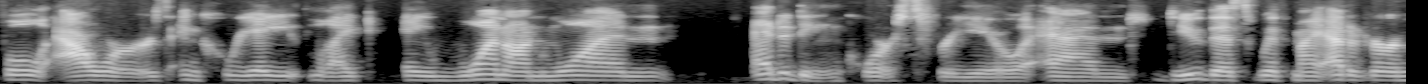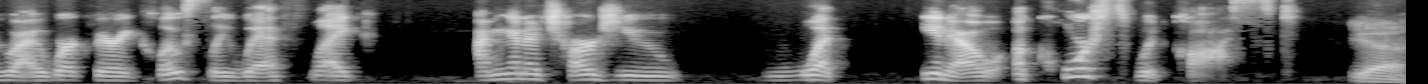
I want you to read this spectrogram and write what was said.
full hours and create like a one-on-one editing course for you and do this with my editor who I work very closely with like I'm going to charge you what you know a course would cost. Yeah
